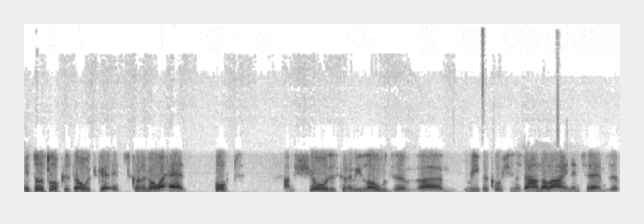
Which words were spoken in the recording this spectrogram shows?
it does look as though it's get, it's going to go ahead. But I'm sure there's going to be loads of um, repercussions down the line in terms of,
